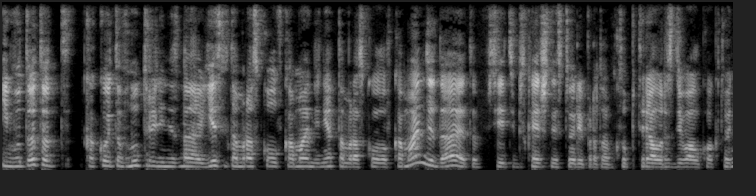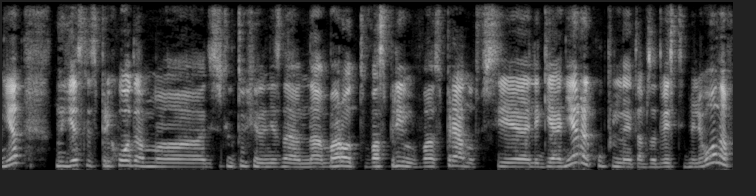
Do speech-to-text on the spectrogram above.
И вот этот какой-то внутренний, не знаю, если там раскол в команде, нет там раскола в команде, да, это все эти бесконечные истории про там, кто потерял раздевалку, а кто нет. Но если с приходом э, действительно Тухеля, не знаю, наоборот, воспри... воспрянут все легионеры, купленные там за 200 миллионов,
